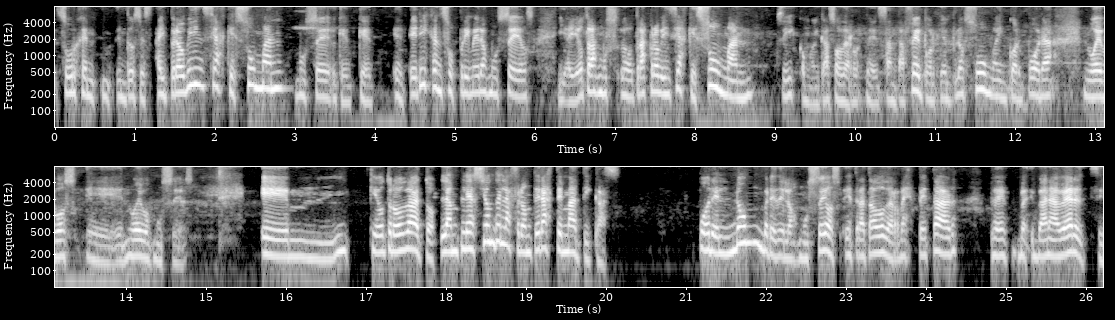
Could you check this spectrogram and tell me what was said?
surgen, entonces, hay provincias que suman museos, que, e, erigen sus primeros museos, y hay otras, otras provincias que suman, ¿sí? como el caso de, Santa Fe, por ejemplo, suma, incorpora nuevos, eh, nuevos museos. Em, ¿Qué otro dato? La ampliación de las fronteras temáticas por el nombre de los museos he tratado de respetar, van a ver, se,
